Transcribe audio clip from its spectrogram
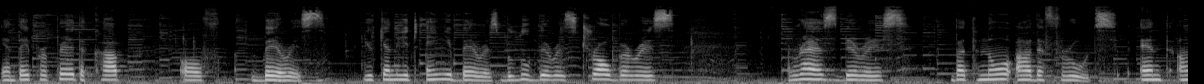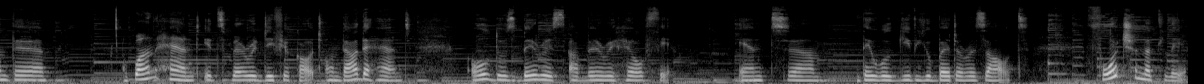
and I prepared a cup of berries. You can eat any berries blueberries strawberries raspberries but no other fruits. And on the one hand it's very difficult. On the other hand all those berries are very healthy and um, they will give you better results Fortunately,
